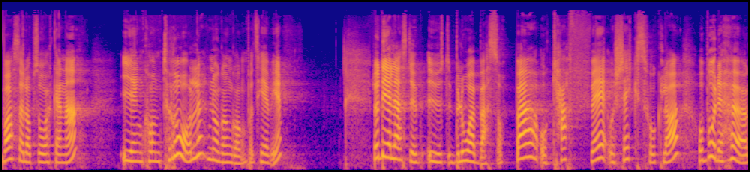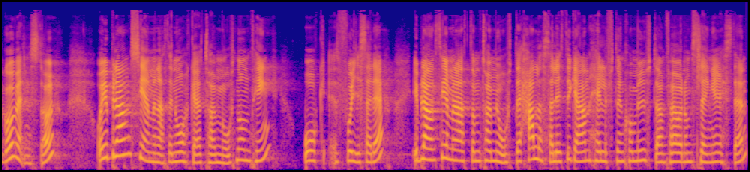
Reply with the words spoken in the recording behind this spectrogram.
Vasaloppsåkarna i en kontroll någon gång på tv. Då delas det ut blåbärssoppa och kaffe och kexchoklad och både höger och vänster. Och ibland ser man att en åkare tar emot någonting och får i sig det. Ibland ser man att de tar emot det, halsar lite grann, hälften kommer utanför och de slänger resten.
